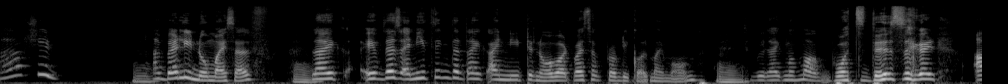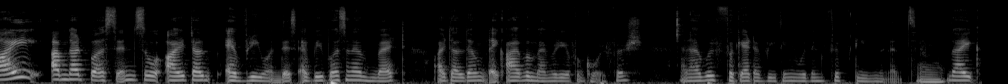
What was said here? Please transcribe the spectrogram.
I actually I barely know myself Like if there's anything that like I need to know about myself, probably call my mom. Mm. To be like, Mama, what's this? Like I, I am that person, so I tell everyone this. Every person I've met, I tell them like I have a memory of a goldfish, and I will forget everything within 15 minutes. Mm. Like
